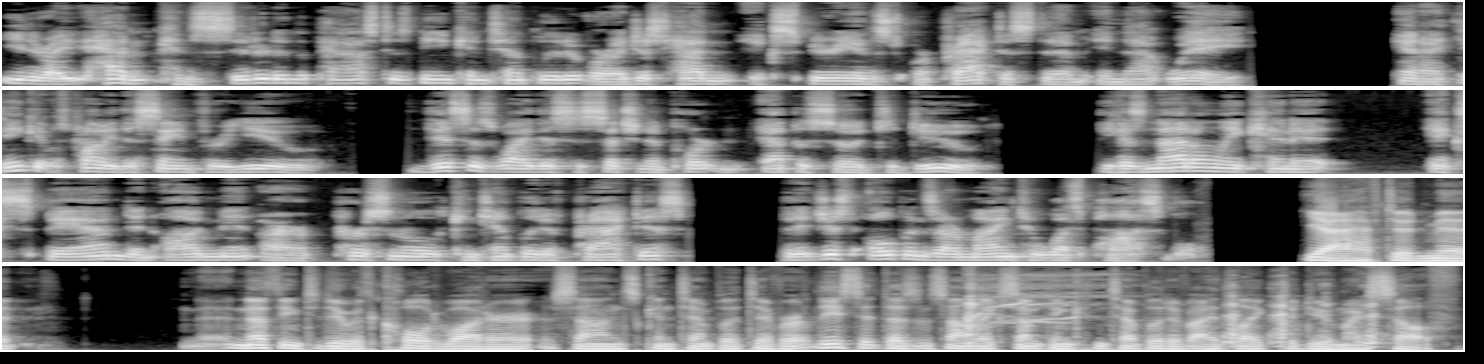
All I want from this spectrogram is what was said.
either I hadn't considered in the past as being contemplative or I just hadn't experienced or practiced them in that way. And I think it was probably the same for you. This is why this is such an important episode to do, because not only can it expand and augment our personal contemplative practice, but it just opens our mind to what's possible. Yeah, I have to admit, nothing to do with cold water sounds contemplative, or at least it doesn't sound like something contemplative I'd like to do myself.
